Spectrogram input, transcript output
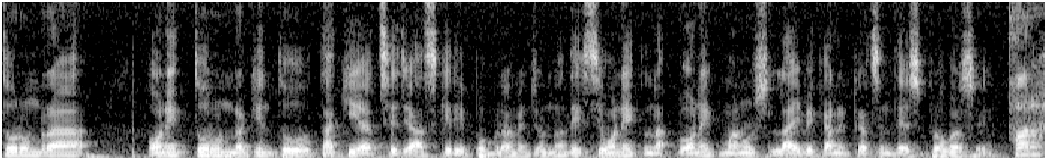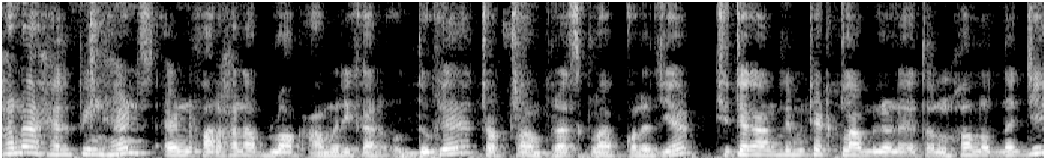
তরুণরা অনেক তরুণরা কিন্তু তাকিয়ে আছে যে আজকের এই প্রোগ্রামের জন্য। দেখছি অনেক না- অনেক মানুষ লাইভে কানেক্ট আছেন দেশ প্রবাসে। Farhana helping hands and Farhana block আমেরিকার উদ্যোগে Chattogram press club collegiate Chittagong limited club মিলনায়তন হল অধ্যাজি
